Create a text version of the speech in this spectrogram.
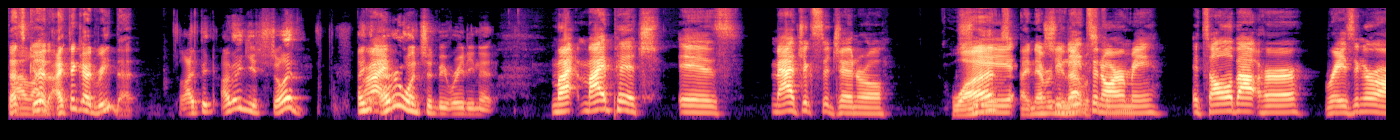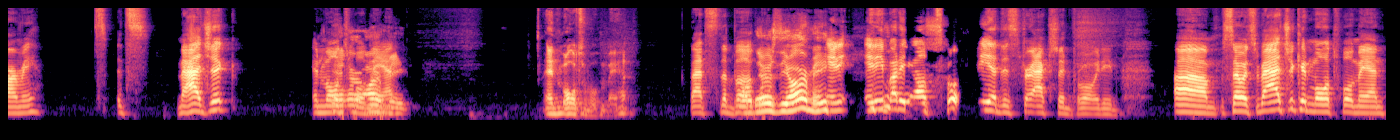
That's I good. like I think I'd read that. I think I think you should. I think Alright. everyone should be reading it. my my pitch is Magik's the general. What? She- I never she knew that needs was an coming. army. It's all about her raising her army. It's, it's Magik and And multiple our man. army. and multiple man. That's the Well, book. there's the army. Any, anybody else will be a distraction for what we need. Um, so it's Magik and multiple man.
